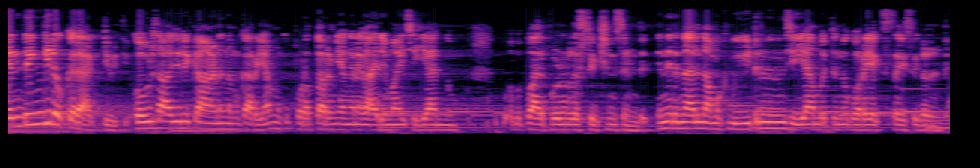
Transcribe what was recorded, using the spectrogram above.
എന്തെങ്കിലുമൊക്കെ ഒരു ആക്ടിവിറ്റി കോവിഡ് സാഹചര്യമൊക്കെയാണ് നമുക്കറിയാം. നമുക്ക് പുറത്തിറങ്ങി അങ്ങനെ കാര്യമായി ചെയ്യാനൊന്നും പലപ്പോഴും റെസ്ട്രിക്ഷൻസ് ഉണ്ട്. എന്നിരുന്നാലും നമുക്ക് വീട്ടിൽ നിന്നും ചെയ്യാൻ പറ്റുന്ന കുറേ എക്സസൈസുകൾ ഉണ്ട്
